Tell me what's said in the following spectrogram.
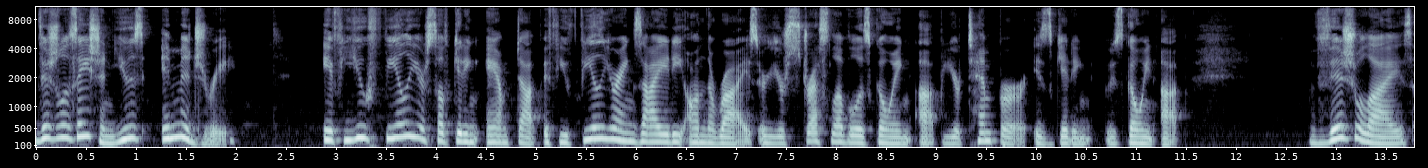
visualization. Use imagery if you feel yourself getting amped up, if you feel your anxiety on the rise or your stress level is going up, your temper is getting is going up, visualize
